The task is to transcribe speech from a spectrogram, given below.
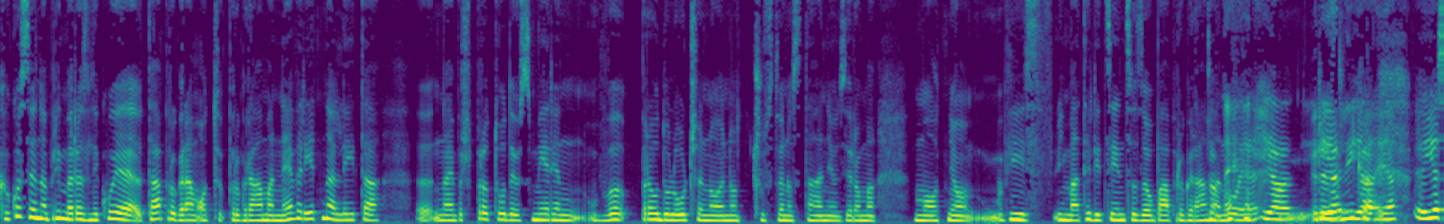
Kako se naprimer razlikuje ta program od programa Neverjetna leta? Eh, najbrž prav to, da je usmerjen v prav določeno eno čustveno stanje oziroma motnjo. Vi imate licenco za oba programa, tako ne? Je, ja, Razlika je. Ja, ja. Jaz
